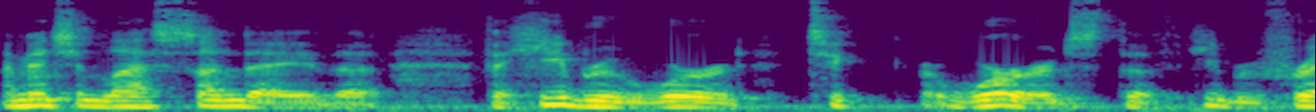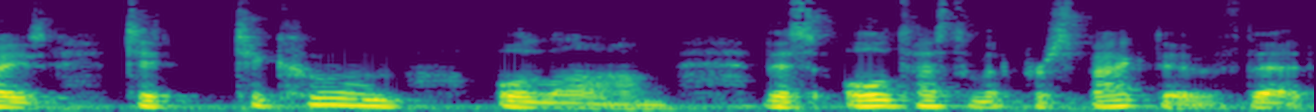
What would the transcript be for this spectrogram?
I mentioned last Sunday the, the Hebrew word, words, the Hebrew phrase, tikkun olam, this Old Testament perspective that,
